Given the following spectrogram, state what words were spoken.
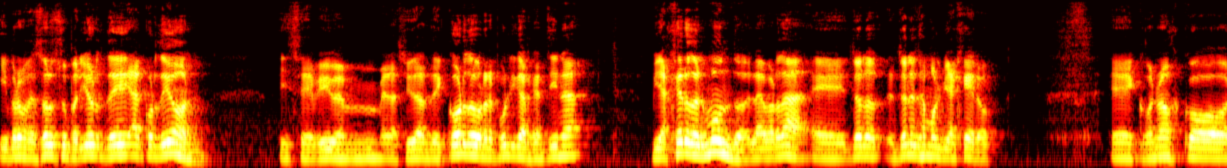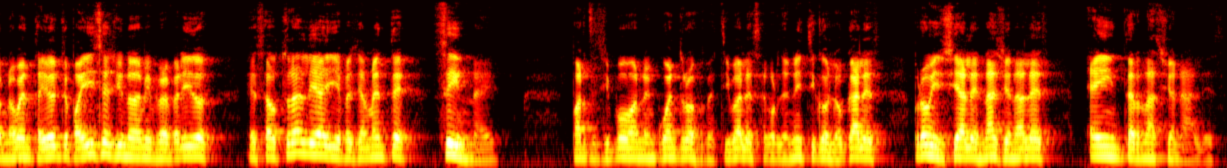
y profesor superior de acordeón? Dice, vive en la ciudad de Córdoba, República Argentina, viajero del mundo, la verdad, eh, yo, lo- le llamo el viajero. Eh, conozco 98 países y uno de mis preferidos es Australia y especialmente Sydney. Participó en encuentros, festivales acordeonísticos locales, provinciales, nacionales e internacionales.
